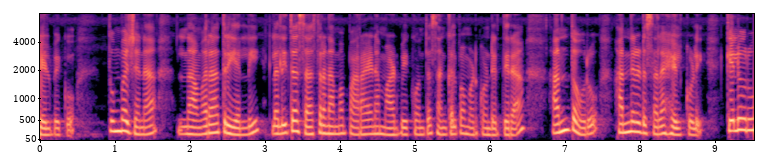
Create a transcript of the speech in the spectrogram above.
ಹೇಳಬೇಕು. ತುಂಬ ಜನ ನವರಾತ್ರಿಯಲ್ಲಿ ಲಲಿತಾ ಸಹಸ್ರನಾಮ ಪಾರಾಯಣ ಮಾಡಬೇಕು ಅಂತ ಸಂಕಲ್ಪ ಮಾಡ್ಕೊಂಡಿರ್ತೀರ? ಅಂಥವರು ಹನ್ನೆರಡು ಸಲ ಹೇಳ್ಕೊಳ್ಳಿ. ಕೆಲವರು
